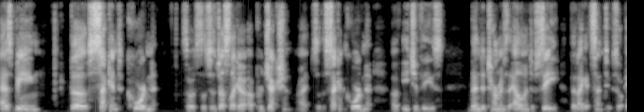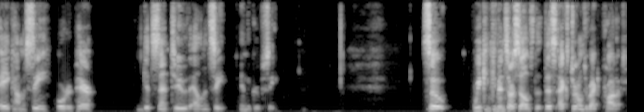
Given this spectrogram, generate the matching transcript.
as being the second coordinate. So it's just like a, a, projection, right? So the second coordinate of each of these then determines the element of C that I get sent to. So A comma C, ordered pair, gets sent to the element C in the group C. So we can convince ourselves that this external direct product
